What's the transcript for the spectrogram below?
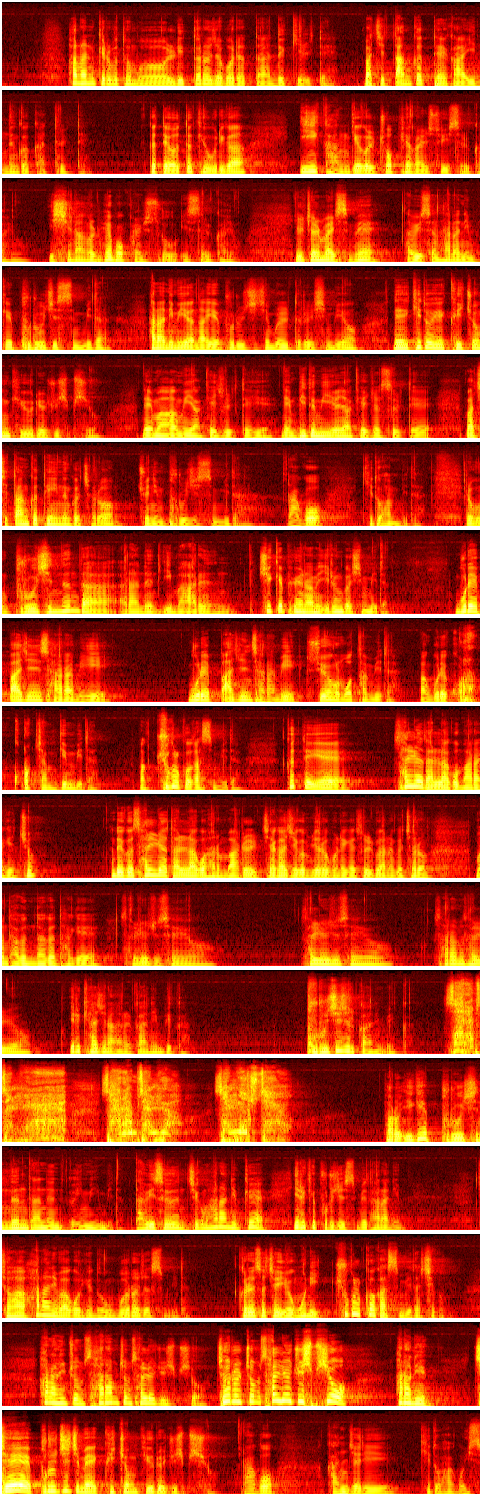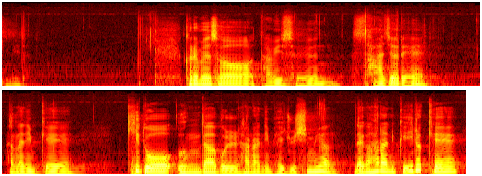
하나님께로부터 멀리 떨어져 버렸다 느낄 때, 마치 땅 끝에 가 있는 것 같을 때, 그때 어떻게 우리가 이 간격을 좁혀갈 수 있을까요? 이 신앙을 회복할 수 있을까요? 1절 말씀에 다윗은 하나님께 부르짖습니다. 하나님이여 나의 부르짖음을 들으시며 내 기도에 귀 좀 기울여 주십시오. 내 마음이 약해질 때에 내 믿음이 연약해졌을 때 마치 땅 끝에 있는 것처럼 주님 부르짖습니다. 라고 기도합니다. 여러분 부르짖는다라는 이 말은 쉽게 표현하면 이런 것입니다. 물에 빠진 사람이 물에 빠진 사람이 수영을 못 합니다. 막 물에 꼬록꼬록 잠깁니다. 막 죽을 것 같습니다. 그때에 살려달라고 말하겠죠? 근데 그 살려달라고 하는 말을 제가 지금 여러분에게 설교하는 것처럼 뭐 나긋나긋하게 살려주세요. 살려주세요. 사람 살려. 이렇게 하지는 않을 거 아닙니까? 부르짖을 거 아닙니까? 사람 살려! 사람 살려! 살려주세요! 바로 이게 부르짖는다는 의미입니다. 다윗은 지금 하나님께 이렇게 부르짖습니다. 하나님, 저 하나님하고 이렇게 너무 멀어졌습니다. 그래서 제 영혼이 죽을 것 같습니다. 지금 하나님 좀 사람 좀 살려주십시오. 저를 좀 살려주십시오. 하나님, 제 부르짖음에 귀 좀 기울여 주십시오. 라고 간절히 기도하고 있습니다. 그러면서 다윗은 4절에 하나님께 기도 응답을 하나님 해주시면 내가 하나님께 이렇게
